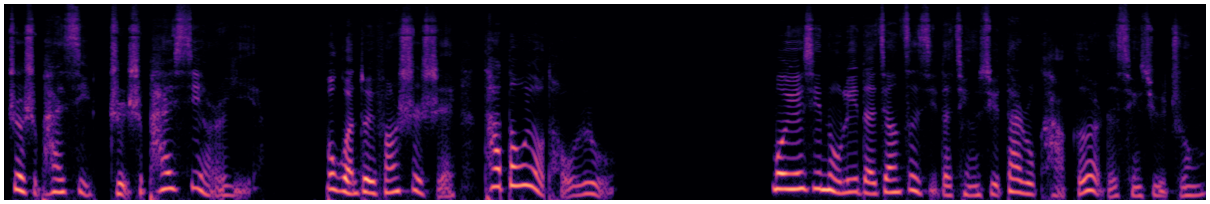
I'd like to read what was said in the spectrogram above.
这是拍戏，只是拍戏而已。不管对方是谁，他都要投入。莫云熙努力的将自己的情绪带入卡格尔的情绪中。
